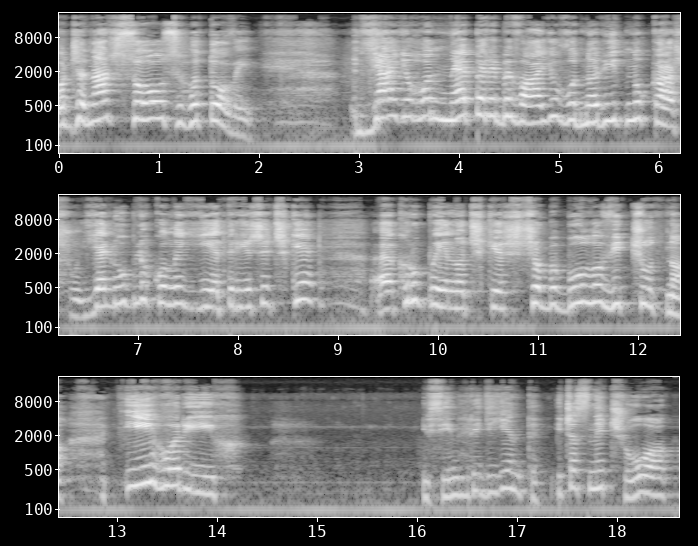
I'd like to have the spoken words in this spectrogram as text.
Отже, наш соус готовий. Я його не перебиваю в однорідну кашу. Я люблю, коли є трішечки е, крупиночки, щоб було відчутно. І горіх. І всі інгредієнти, і часничок,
